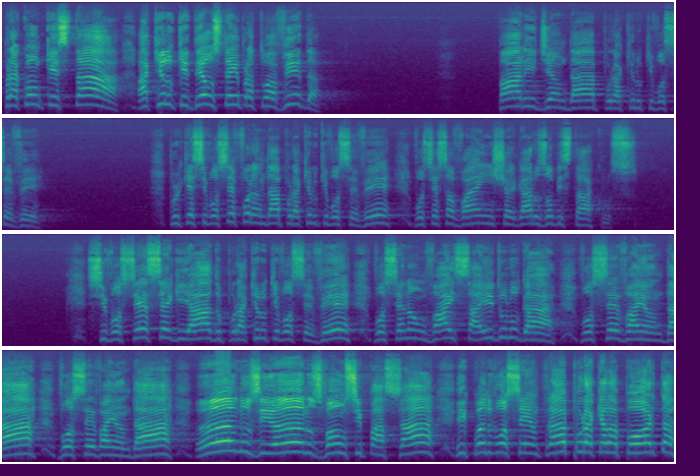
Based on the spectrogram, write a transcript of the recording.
para conquistar aquilo que Deus tem para a tua vida, pare de andar por aquilo que você vê. Porque se você for andar por aquilo que você vê, você só vai enxergar os obstáculos. Se você ser guiado por aquilo que você vê, você não vai sair do lugar. Você vai andar, você vai andar, anos e anos vão se passar, e quando você entrar por aquela porta,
